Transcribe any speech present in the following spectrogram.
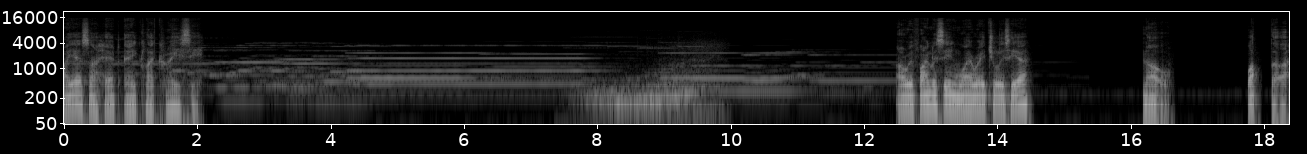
My ears are head ache like crazy. Are we finally seeing why Rachel is here? No. What the?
